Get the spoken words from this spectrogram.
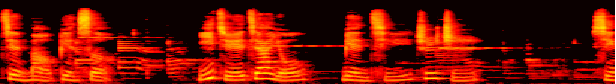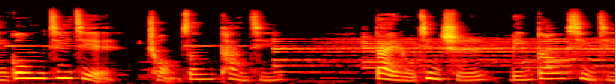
见貌变色。宜爵加油，免其之职。省公机戒，宠增抗疾。待汝进池，临高兴极。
